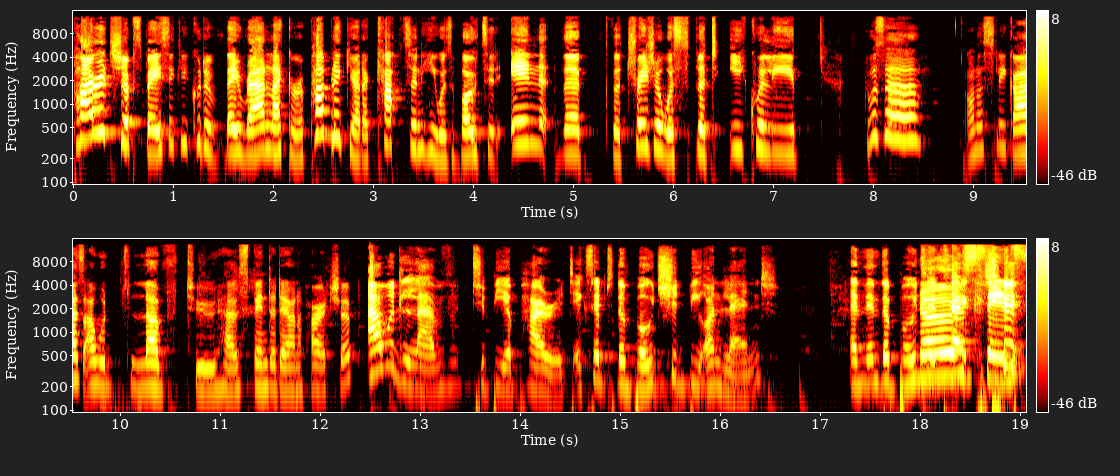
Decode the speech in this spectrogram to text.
Pirate ships basically could have, they ran like a republic. You had a captain, he was voted in. The, the treasure was split equally. It was a, honestly, guys, I would love to have spent a day on a pirate ship. I would love to be a pirate, except the boat should be on land. And then the boat No sense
